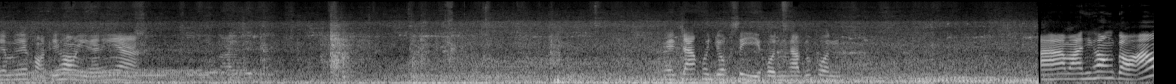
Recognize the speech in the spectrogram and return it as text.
ยังไม่ได้ของที่ห้องอีกนะเนี่ยให้จ้างคนยกสี่คนครับทุกคนมามาที่ห้องต่อ เอ้า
